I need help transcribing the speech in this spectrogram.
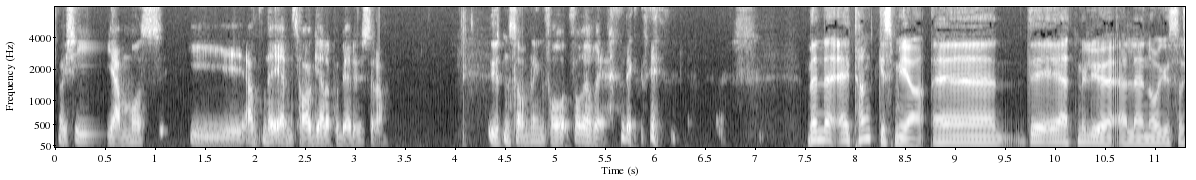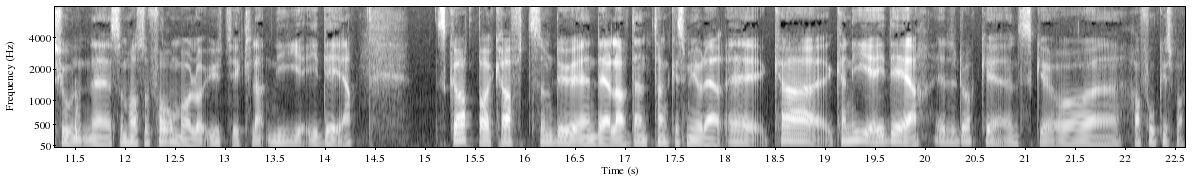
og ikke gjemme oss i enten det er Edens hage eller på bedehuset. da uten samling for, for øvrig. Men eh, tankesmie, eh, det er et miljø eller en organisasjon eh, som har som formål å utvikle nye ideer. Skaperkraft, som du er en del av, den tankesmia der. Hva, hva, nye ideer er det dere ønsker å ha fokus på?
